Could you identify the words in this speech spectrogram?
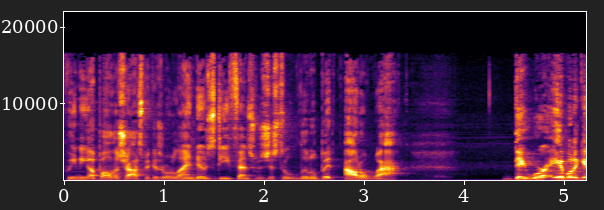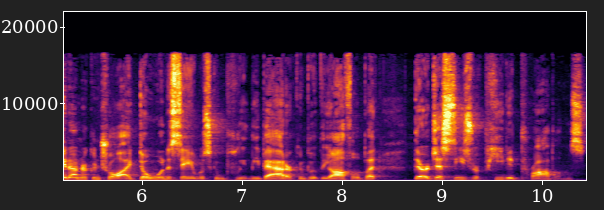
cleaning up all the shots because Orlando's defense was just a little bit out of whack. They were able to get under control. I don't want to say it was completely bad or completely awful, but there are just these repeated problems.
